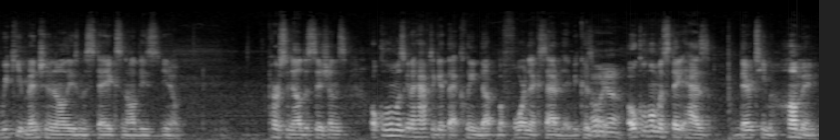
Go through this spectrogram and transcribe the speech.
we keep mentioning all these mistakes and all these, you know, personnel decisions. Oklahoma's going to have to get that cleaned up before next Saturday because Oh, yeah. Oklahoma State has their team humming.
